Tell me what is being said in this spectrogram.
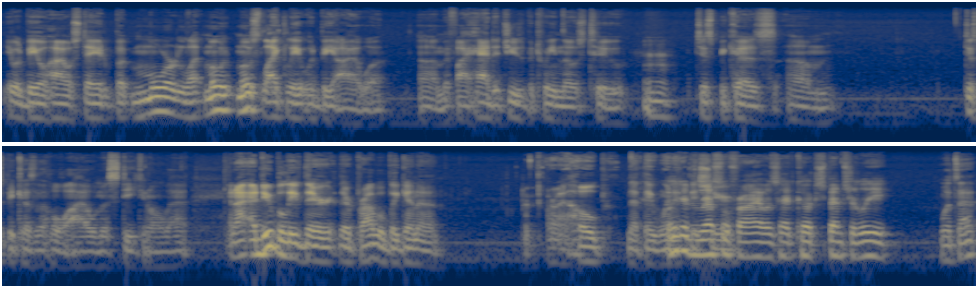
it would be Ohio State. But more, li- mo- most likely, it would be Iowa. Um, if I had to choose between those 2 just because, um, just because of the whole Iowa mystique and all that. And I, I do believe they're they're probably gonna, or I hope that they win Well, he it could this wrestle year. for Iowa's head coach Spencer Lee. What's that?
